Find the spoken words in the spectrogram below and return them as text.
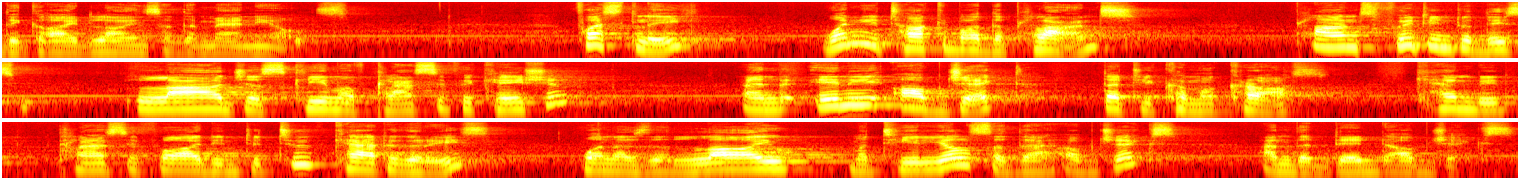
the guidelines of the manuals. Firstly, when you talk about the plants, plants fit into this larger scheme of classification and any object that you come across can be classified into two categories. One as the live materials of the objects and the dead objects.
